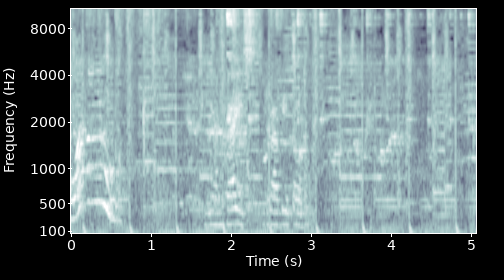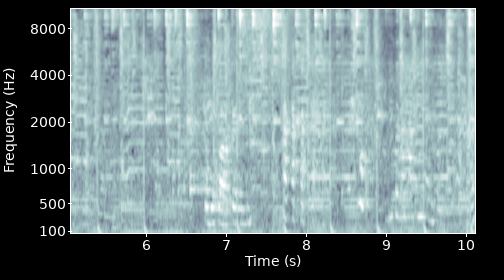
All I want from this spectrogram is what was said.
Wow! Ayan, guys. Grabe ito. Pwede pa kayo. Di ba nakain yan? Ha?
